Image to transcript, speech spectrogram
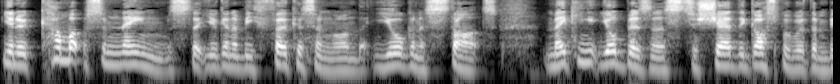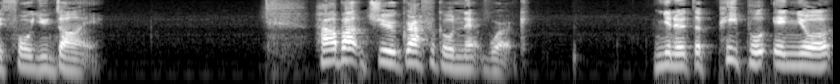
You know, come up with some names that you're going to be focusing on that you're going to start making it your business to share the gospel with them before you die. How about geographical network? You know the people in your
